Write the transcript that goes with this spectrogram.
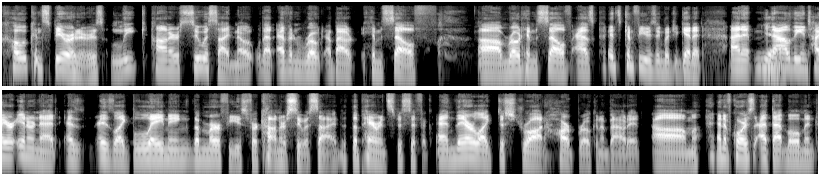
co-conspirators leak Connor's suicide note that Evan wrote about himself. Uh, wrote himself as it's confusing, but you get it. And it Yeah. now the entire internet is is like blaming the Murphys for Connor's suicide, the parents specific, and they're like distraught, heartbroken about it. Um, and of course, at that moment,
